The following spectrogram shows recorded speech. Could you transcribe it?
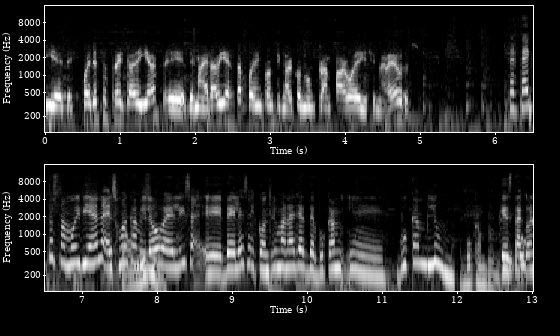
Y después de esos 30 días, eh, de manera abierta, pueden continuar con un plan pago de 19 euros. Perfecto, está muy bien. Es Juan Camilo Vélez, eh, Vélez, el country manager de Bucam, eh, Bloom. Bloom. Que está con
